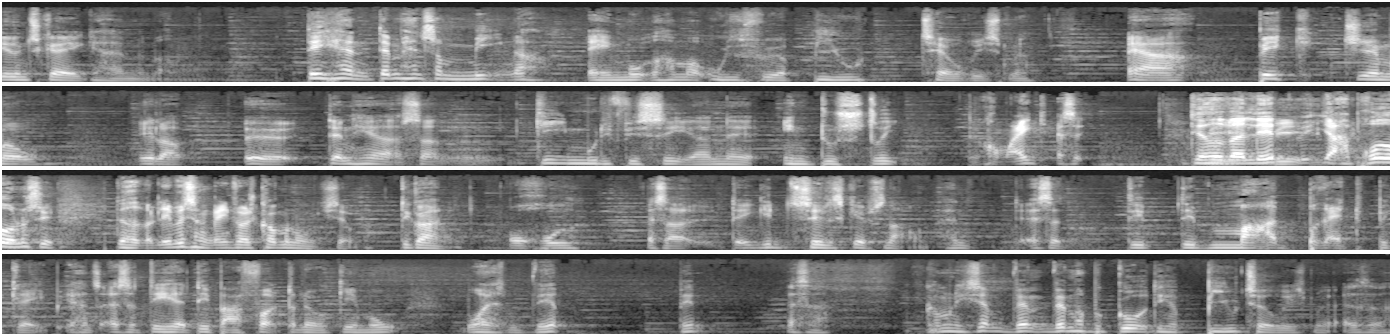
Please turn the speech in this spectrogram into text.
det ønsker jeg ikke at have med mad. Det han, dem han som mener er imod ham at udføre bioterrorisme, er Big GMO, eller øh, den her sådan genmodificerende industri. Det kommer ikke, altså, det havde Vi- været let, vi- jeg har prøvet at undersøge, det havde været let, hvis han rent faktisk kom med nogle eksempler. Det gør han ikke overhovedet. Altså, det er ikke et selskabsnavn. Han, altså, det, det er et meget bredt begreb. Altså, det her, det er bare folk, der laver GMO. Hvor jeg sådan, hvem? Hvem? Altså, kom et eksempel. Hvem, hvem har begået det her bioterrorisme? Altså,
